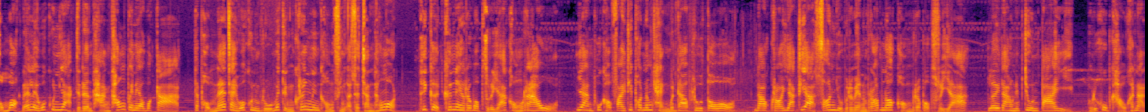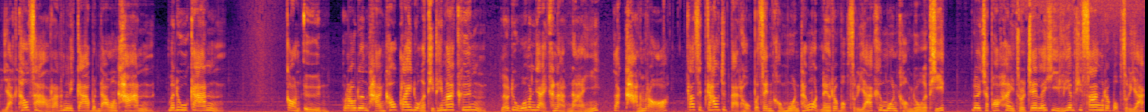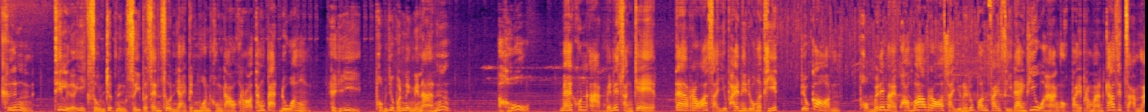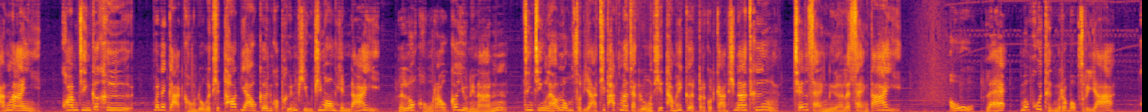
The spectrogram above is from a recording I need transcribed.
ผมบอกได้เลยว่าคุณอยากจะเดินทางท่องไปในอวกาศ แต่ผมแน่ใจว่าคุณรู้ไม่ถึงครึ่งหนึ่งของสิ่งอัศจรรย์ทั้งหมด ที่เกิดขึ้นในระบบสุริยะของเรา อย่างภูเขาไฟที่พ่นน้ำแข็งบนดาวพลูโต ดาวเคราะห์ยักษ์ที่อาจซ่อนอยู่บริเวณรอบนอกของระบบสุริยะ เลยดาวเนปจูนไป หรือหุบเขาขนาดยักษ์เท่าสหรัฐอเมริกาบนดาวอังคารมาดูกัน ก่อนอื่น เราเดินทางเข้าใกล้ดวงอาทิตย์ให้มากขึ้น แล้วดูว่ามันใหญ่ขนาดไหน หลักฐานหรอ 99.86%ของมวลทั้งหมดในระบบสุริยะคือมวลของดวงอาทิตย์ โดยเฉพาะไฮโดรเจนและฮีเลียมที่สร้างระบบสุริยะขึ้น ที่เหลืออีก 0.14%ส่วนใหญ่เป็นมวลของดาวเคราะห์ทั้ง 8 ดวง เฮ้ย ผมอยู่บนหนึ่งในนั้น โอ้โหแม้คุณอาจไม่ได้สังเกต แต่เราอาศัยอยู่ภายในดวงอาทิตย์ เดี๋ยวก่อน ผมไม่ได้หมายความว่าเราอาศัยอยู่ในลูกบอลไฟสีแดงที่อยู่ห่างออกไปประมาณ 93 ล้านไมล์ความจริงก็คือบรรยากาศของดวงอาทิตย์ทอดยาวเกินกว่าพื้นผิวที่มองเห็นได้ และโลกของเราก็อยู่ในนั้น จริง ๆ แล้วลมสุริยะที่พัดมาจากดวงอาทิตย์ทำให้เกิดปรากฏการณ์ที่น่าทึ่ง เช่นแสงเหนือและแสงใต้โอ้และเมื่อพูดถึงระบบสุริยะ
